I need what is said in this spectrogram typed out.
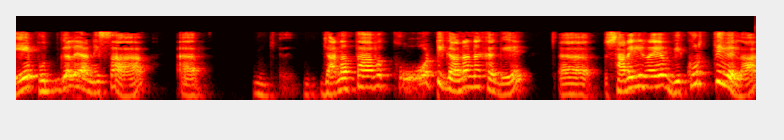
ඒ පුද්ගලයා නිසා ජනතාව කෝටි ගණනකගේ ශරීරය විකෘති වෙලා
